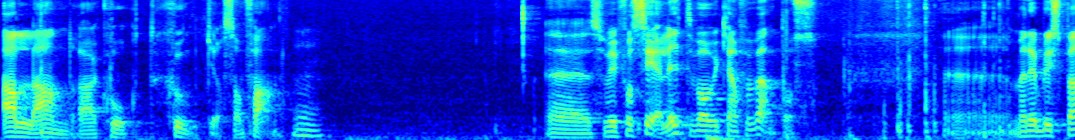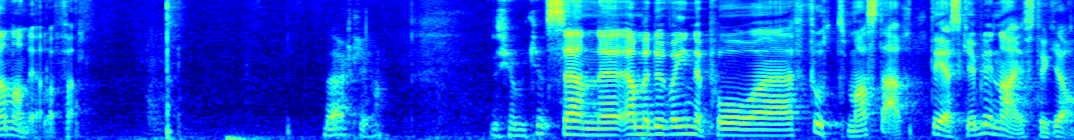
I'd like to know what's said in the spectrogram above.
alla andra kort sjunker som fan. Eh, så vi får se lite vad vi kan förvänta oss. Men det blir spännande i alla fall. Verkligen. Det ska bli kul. Sen, eh, ja men du var inne på eh, Footmas där. Det ska bli nice tycker jag.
